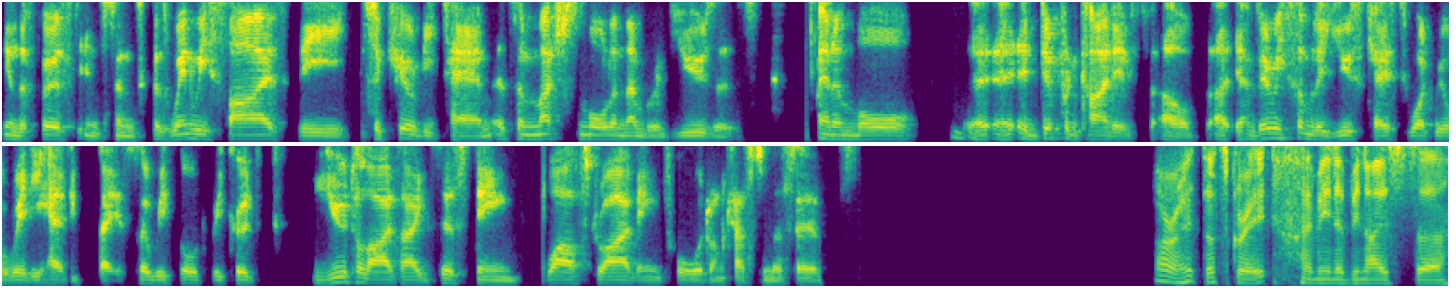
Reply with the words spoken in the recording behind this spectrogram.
in the first instance, because when we size the security TAM, it's a much smaller number of users and a more a, a different kind of, of a very similar use case to what we already had in place. So we thought we could utilize our existing whilst driving forward on customer service. All right, that's great. I mean, it'd be nice, uh,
